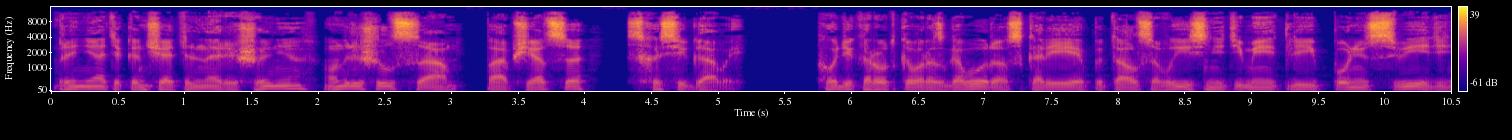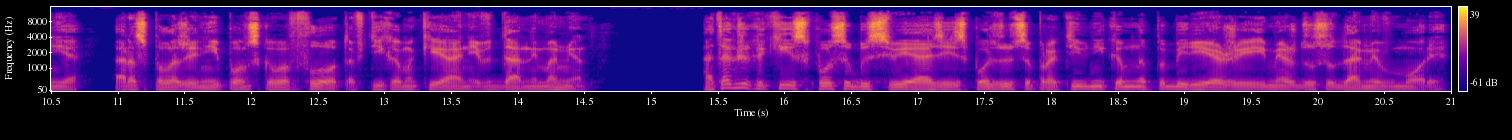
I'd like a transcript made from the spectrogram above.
принять окончательное решение, он решил сам пообщаться с Хасигавой. В ходе короткого разговора скорее пытался выяснить, имеет ли японец сведения о расположении японского флота в Тихом океане в данный момент, а также какие способы связи используются противником на побережье и между судами в море.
